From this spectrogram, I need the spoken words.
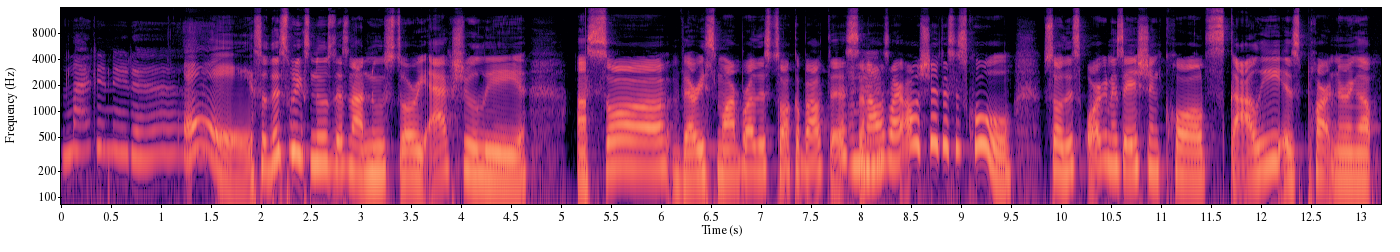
Lighten it up. Hey. So this week's news that's not news story actually I saw Very Smart Brothas talk about this and I was like, oh shit, this is cool. So this organization called Scholly is partnering up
